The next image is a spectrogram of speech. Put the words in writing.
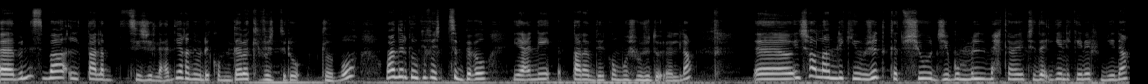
آه بالنسبة لطلب السجل العدلي غادي نوريكم دابا كيفاش ديروا تطلبوه وغادي نوريكم كيفاش تتبعوا يعني الطلب ديالكم واش وجد ولا لا. آه إن شاء الله ملي كيوجد كتمشيو تجيبوا من المحكمة الابتدائية اللي كاينة في المدينة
